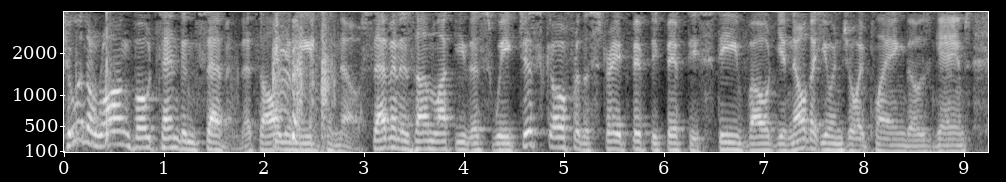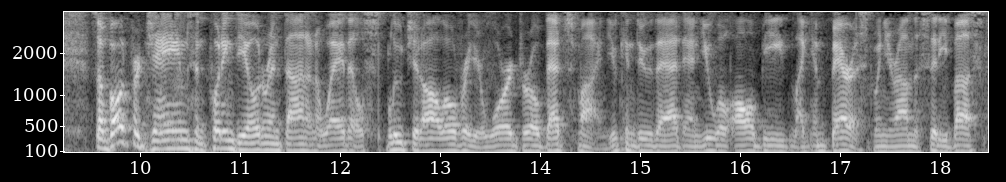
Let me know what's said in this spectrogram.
Two of the wrong votes end in seven. That's all you need to know. Seven is unlucky this week. Just go for the straight 50 50 Steve vote. You know that you enjoy playing those games. So vote for James and putting deodorant on in a way that'll splooch it all over your wardrobe. That's fine. You can do that and you will all be like embarrassed when you're on the city bus.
